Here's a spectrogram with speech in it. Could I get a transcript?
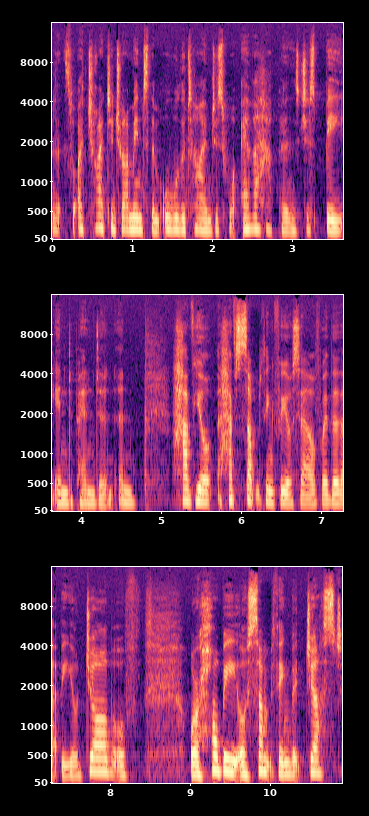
That's what I try to drum into them all the time. Just whatever happens, just be independent and have your have something for yourself, whether that be your job or or a hobby or something. But just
